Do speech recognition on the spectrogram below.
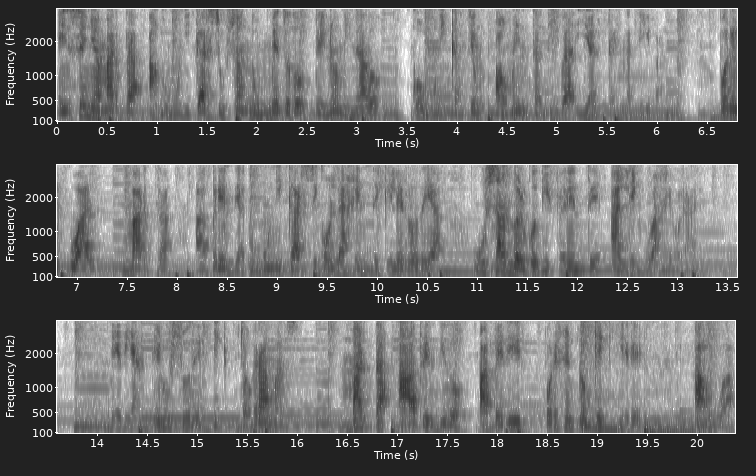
enseño a Marta a comunicarse usando un método denominado comunicación aumentativa y alternativa, por el cual Marta aprende a comunicarse con la gente que le rodea usando algo diferente al lenguaje oral. Mediante el uso de pictogramas, Marta ha aprendido a pedir, por ejemplo, qué quiere, agua,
